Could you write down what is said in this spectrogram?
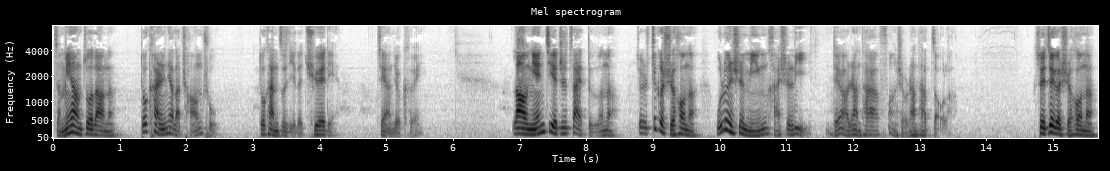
怎么样做到呢？多看人家的长处，多看自己的缺点，这样就可以。老年戒之在德呢，就是这个时候呢，无论是名还是利，你都要让他放手，让他走了。所以这个时候呢，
